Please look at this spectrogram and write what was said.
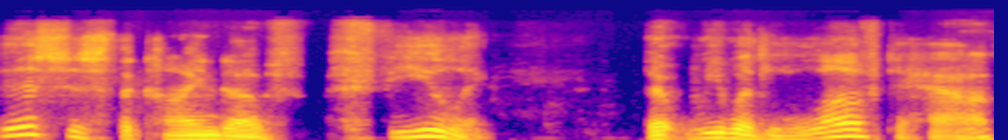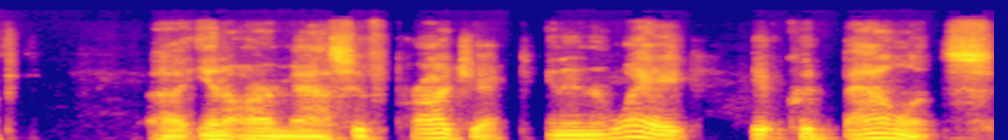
this is the kind of feeling that we would love to have uh, in our massive project, and in a way, it could balance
